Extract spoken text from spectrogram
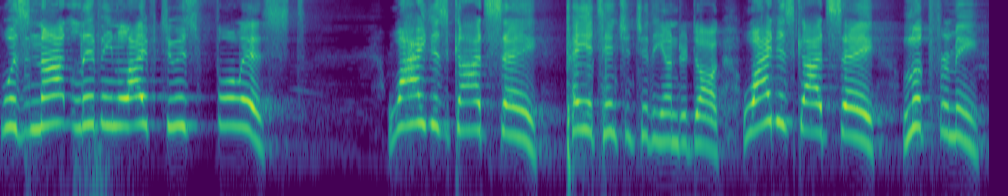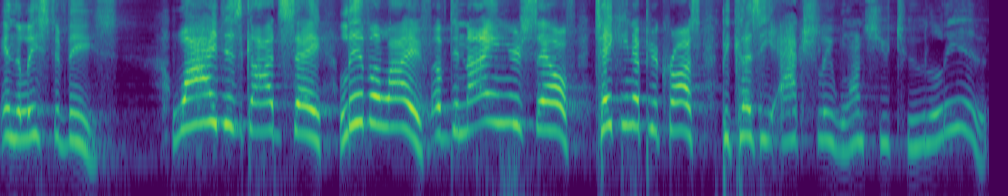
was not living life to his fullest. Why does God say, pay attention to the underdog? Why does God say, look for me in the least of these? Why does God say, live a life of denying yourself, taking up your cross? Because He actually wants you to live.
